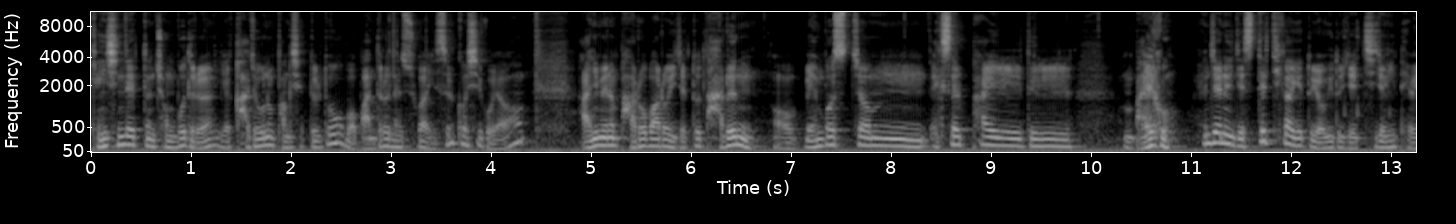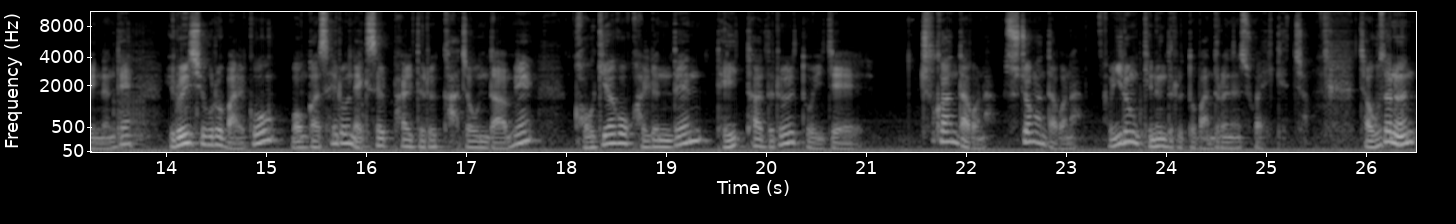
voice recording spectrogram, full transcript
갱신됐던 정보들을 가져오는 방식들도 뭐 만들어낼 수가 있을 것이고요. 아니면은 바로바로 이제 또 다른 어, 멤버스 점 엑셀 파일들 말고 현재는 이제 스태틱하게 또 여기도 이제 지정이 되어 있는데 이런 식으로 말고 뭔가 새로운 엑셀 파일들을 가져온 다음에 거기하고 관련된 데이터들을 또 이제 추가한다거나 수정한다거나 이런 기능들을 또 만들어낼 수가 있겠죠. 자 우선은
